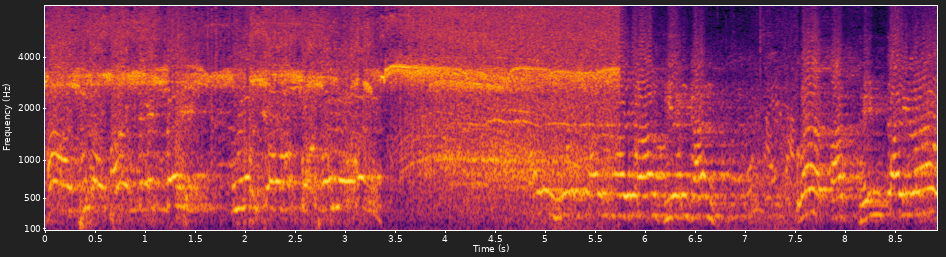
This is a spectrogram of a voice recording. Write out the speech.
ถ้าเพื่อแผ่นดินนี้กูยอมบอกเอาไว้เอาหัวใจมาวางเทียงกัน และตัดสินใจแล้ว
